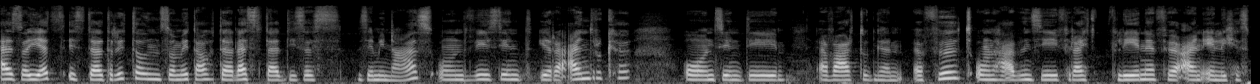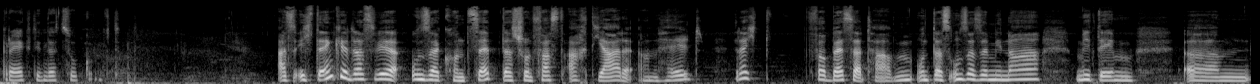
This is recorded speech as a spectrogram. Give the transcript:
Also jetzt ist der dritte und somit auch der letzte Teil dieses Seminars und wie sind Ihre Eindrücke und sind die Erwartungen erfüllt und haben Sie vielleicht Pläne für ein ähnliches Projekt in der Zukunft? Also ich denke, dass wir unser Konzept, das schon fast acht Jahre anhält, recht verbessert haben und dass unser Seminar mit dem ähm,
